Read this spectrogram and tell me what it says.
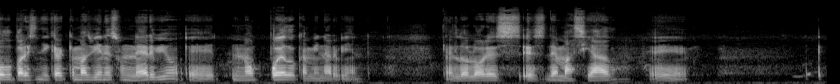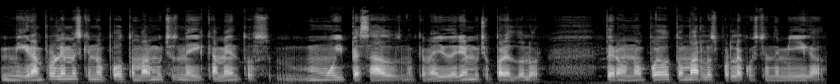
Todo parece indicar que más bien es un nervio, eh, no puedo caminar bien, el dolor es, es demasiado. Eh, mi gran problema es que no puedo tomar muchos medicamentos muy pesados, ¿no? que me ayudarían mucho para el dolor, pero no puedo tomarlos por la cuestión de mi hígado.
